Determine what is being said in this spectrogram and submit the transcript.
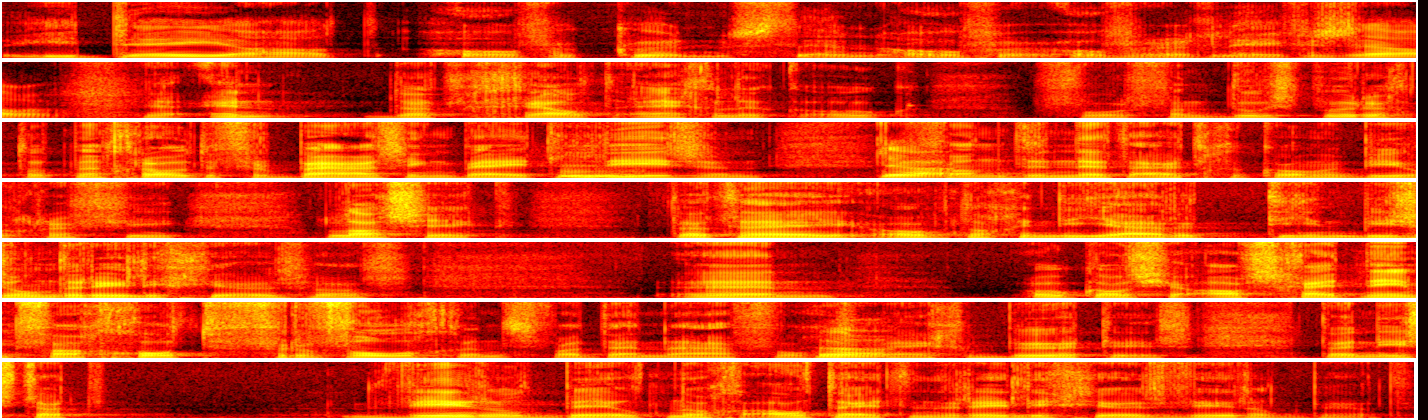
eh, ideeën had over kunst en over, over het leven zelf. Ja, en dat geldt eigenlijk ook voor Van Doesburg. Tot mijn grote verbazing bij het Mhm. lezen Ja, van de net uitgekomen biografie las ik dat hij ook nog in de jaren tien bijzonder religieus was. En ook als je afscheid neemt van God vervolgens, wat daarna volgens Ja. mij gebeurd is, dan is dat wereldbeeld nog altijd een religieus wereldbeeld.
